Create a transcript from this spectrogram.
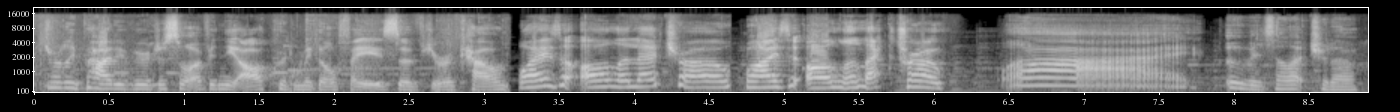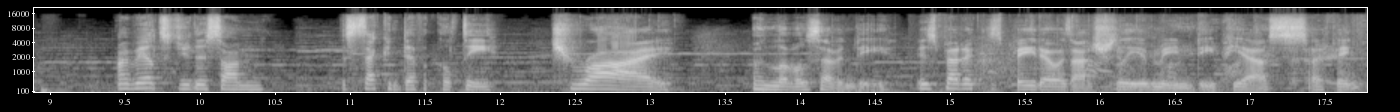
It's really bad if you're just sort of in the awkward middle phase of your account. Why is it all Electro? Why is it all Electro? Why? Ooh, it's Electro though. I'll be able to do this on the second difficulty. Try on level 70. It's better because Beidou is actually a main DPS, I think.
